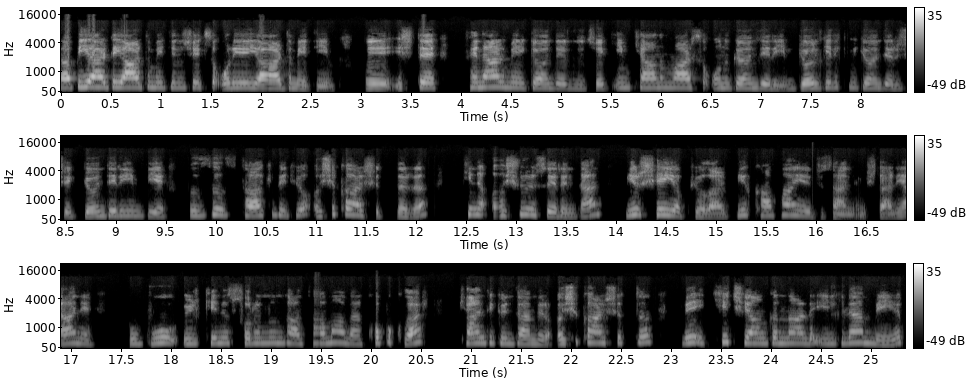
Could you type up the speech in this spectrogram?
ya bir yerde yardım edilecekse oraya yardım edeyim. E, işte fener mi gönderilecek, imkanım varsa onu göndereyim, gölgelik mi gönderecek, göndereyim diye hızlı hızlı takip ediyor. Aşı karşıtları yine aşı üzerinden bir şey yapıyorlar, bir kampanya düzenlemişler. Yani bu, bu ülkenin sorunundan tamamen kopuklar kendi gündemleri aşı karşıtı ve hiç yangınlarla ilgilenmeyip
